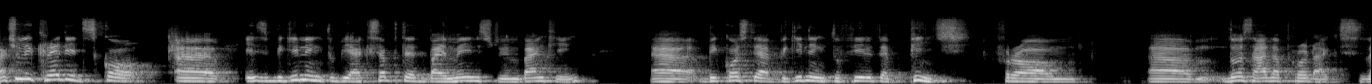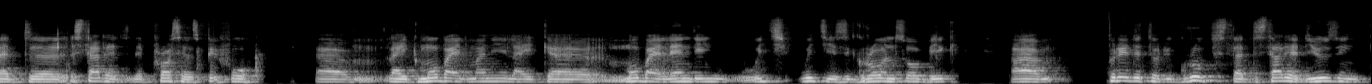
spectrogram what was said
Actually, credit score uh, is beginning to be accepted by mainstream banking uh, because they are beginning to feel the pinch from um, those other products that uh, started the process before, um, like mobile money, like uh, mobile lending, which which is grown so big, um, predatory groups that started using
